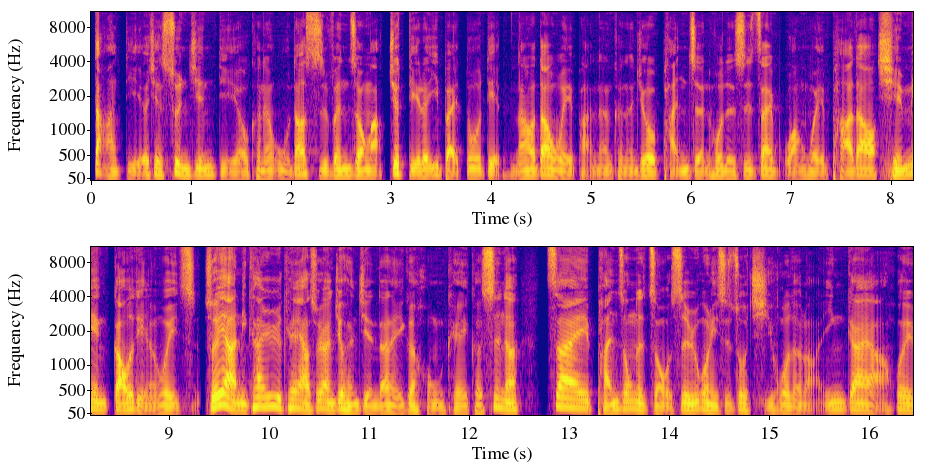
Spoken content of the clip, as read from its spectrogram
大跌，而且瞬间跌哦，可能五到十分钟啊，就跌了一百多点，然后到尾盘呢，可能就盘整或者是再往回爬到前面高点的位置。所以啊，你看日 K 啊，虽然就很简单的一个红 K，可是呢。在盘中的走势，如果你是做期货的啦，应该啊会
